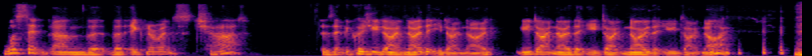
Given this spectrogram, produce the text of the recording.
what's that? Um, the the ignorance chart. Is that because you don't know that you don't know? You don't know that you don't know that you don't know.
